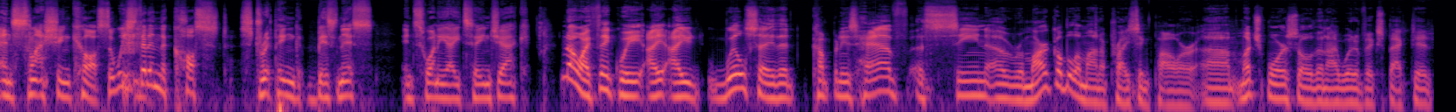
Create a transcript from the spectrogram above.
and slashing costs. Are we still in the cost stripping business? In 2018, Jack? No, I think we. I, I will say that companies have uh, seen a remarkable amount of pricing power, uh, much more so than I would have expected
